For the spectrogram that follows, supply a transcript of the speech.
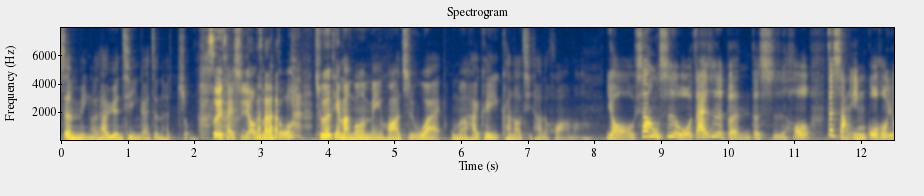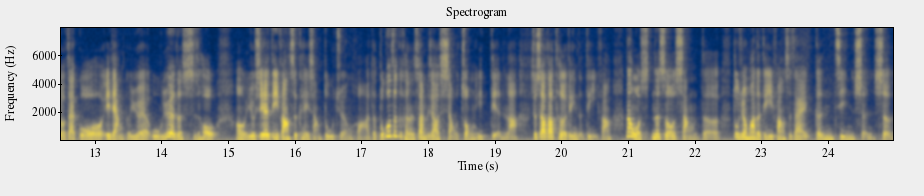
证明了他的怨气应该真的很重，所以才需要这么多。除了天满宫的梅花之外，我们还可以看到其他的花吗？有，像是我在日本的时候，在赏樱过后，又再过一两个月，五月的时候，哦、呃，有些地方是可以赏杜鹃花的。不过这个可能算比较小众一点啦，就是要到特定的地方。那我那时候赏的杜鹃花的地方是在根津神社。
